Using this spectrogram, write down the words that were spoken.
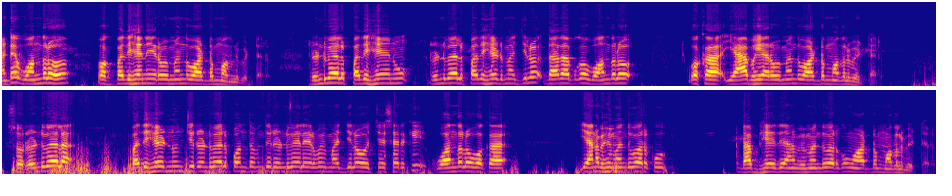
అంటే వందలో ఒక పదిహేను ఇరవై మంది వాడడం మొదలుపెట్టారు. రెండు వేల పదిహేను రెండు వేల పదిహేడు మధ్యలో దాదాపుగా వందలో ఒక యాభై అరవై మంది వాడడం మొదలుపెట్టారు. సో రెండు వేల పదిహేడు నుంచి రెండు వేల పంతొమ్మిది రెండు వేల ఇరవై మధ్యలో వచ్చేసరికి వందలో ఒక ఎనభై మంది వరకు డెబ్భై ఐదు ఎనభై మంది వరకు వాడడం మొదలుపెట్టారు.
